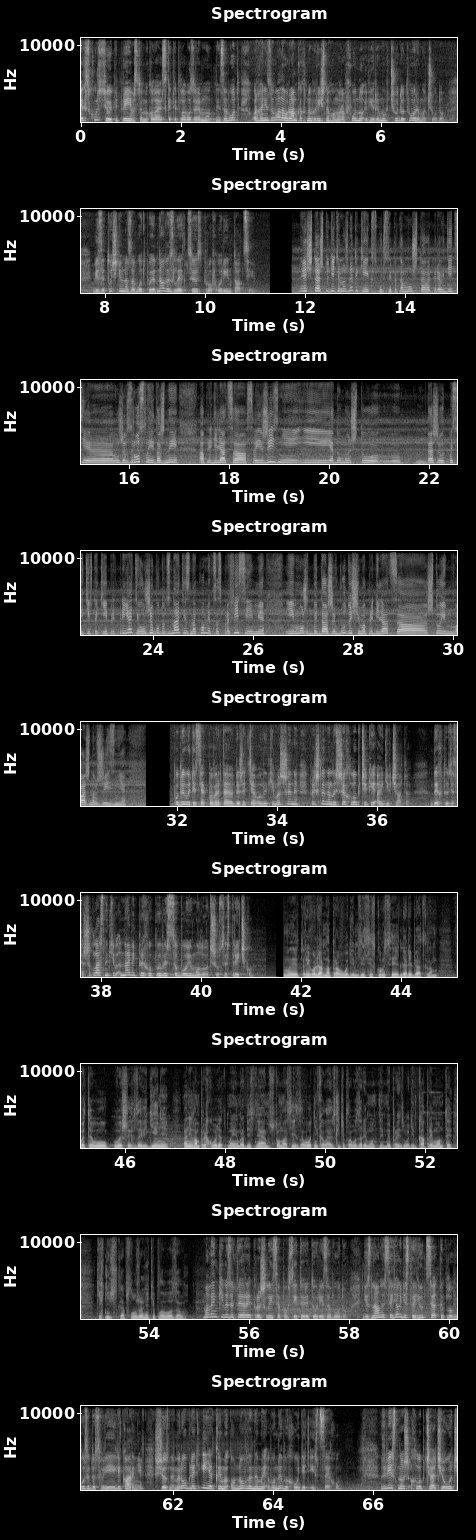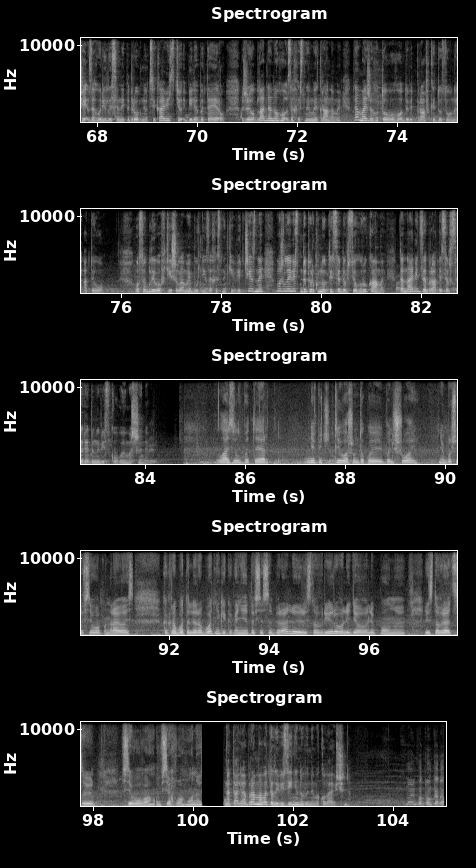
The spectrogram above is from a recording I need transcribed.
Екскурсію підприємства Миколаївський тепловозоремонтний завод організувала у рамках новорічного марафону Віримо в чудо, творимо чудо. Візит учнів на завод поєднали з лекцією з профорієнтації. Ну, Я считаю, что детям нужны такие экскурсии, потому что, во-первых, дети э, уже взрослые, должны определяться в своей жизни, и я думаю, что э, даже вот посетив такие предприятия, уже будут знать и знакомиться с профессиями, и, может быть, даже в будущем определяться, что им важно в жизни. Подивитися, як повертають до життя великі машини, прийшли не лише хлопчики, а й дівчата. Дехто зі старшокласників навіть прихопили з собою молодшу сестричку. Мы регулярно проводим здесь экскурсии для ребят к нам ПТУ, высших заведений. Они нам приходят, мы им объясняем, что у нас есть завод Николаевский тепловозоремонтный. Мы производим капремонты, техническое обслуживание тепловозов. Маленькі візитери пройшлися по всій території заводу, дізналися, як дістаються тепловози до своєї лікарні, що з ними роблять і якими оновленими вони виходять із цеху. Звісно ж, хлопчачі очі загорілися непідробною цікавістю біля БТРу, вже обладнаного захисними екранами та майже готового до відправки до зони АТО. Особливо втішила майбутніх захисників вітчизни можливість доторкнутися до всього руками та навіть забратися всередину військової машини. лазил в БТР. Мне впечатлило, что он такой большой. Мне больше всего понравилось, как работали работники, как они это все собирали, реставрировали, делали полную реставрацию всего, всех вагонов, Наталя Абрамова, телевізійні новини Миколаївщини. Ну и потом, когда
